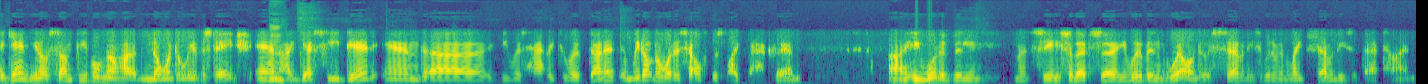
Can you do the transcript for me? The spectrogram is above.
again, you know, some people know how know when to leave the stage, and mm. I guess he did, and uh, he was happy to have done it. And we don't know what his health was like back then. Uh, he would have been. Let's see. So that's uh, he would have been well into his seventies. Would have been late seventies at that time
